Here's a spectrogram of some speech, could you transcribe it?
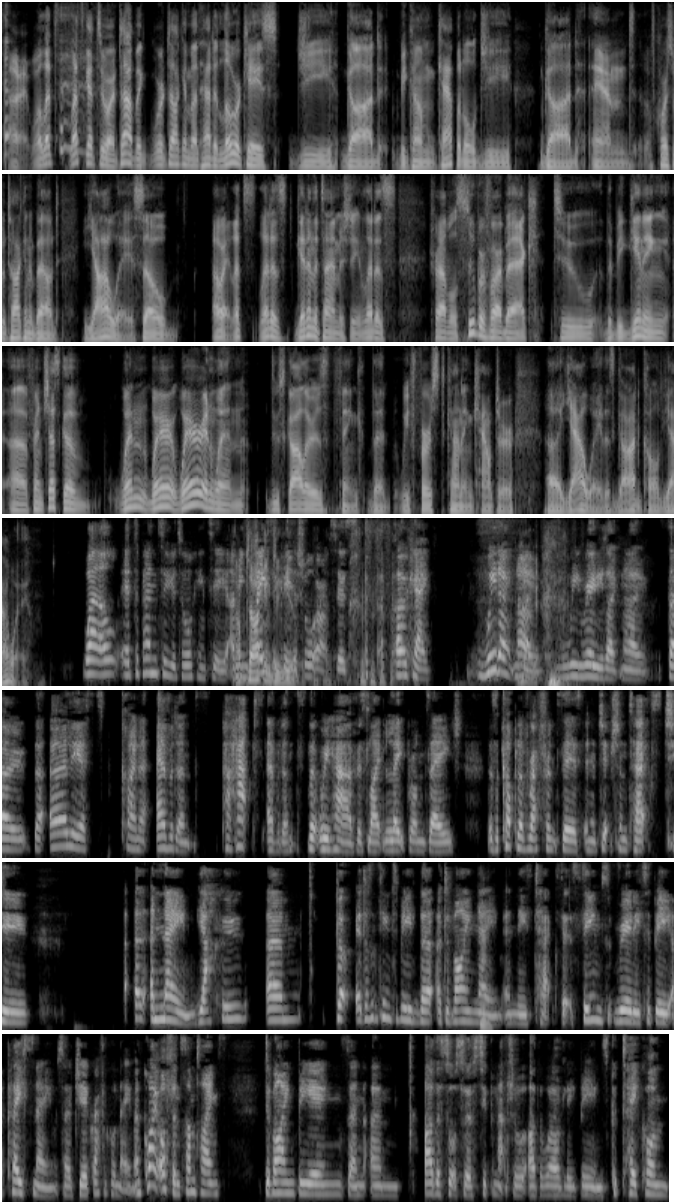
All right, well let's let's get to our topic. We're talking about how did lowercase g God become capital G God, and of course we're talking about Yahweh. So, all right, let's let us get in the time machine. Let us travel super far back to the beginning. Uh, Francesca, when, where, where, and when do scholars think that we first kind of encounter uh, Yahweh, this God called Yahweh? Well, it depends who you're talking to. I I'm mean, basically, the short answer is okay. We don't know. We really don't know. So the earliest kind of evidence, perhaps evidence that we have is like late Bronze Age. There's a couple of references in Egyptian texts to a, a name, Yahoo, um, but it doesn't seem to be the, a divine hmm. name in these texts. It seems really to be a place name, so a geographical name. And quite often, sometimes divine beings and um, other sorts of supernatural, otherworldly beings could take on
